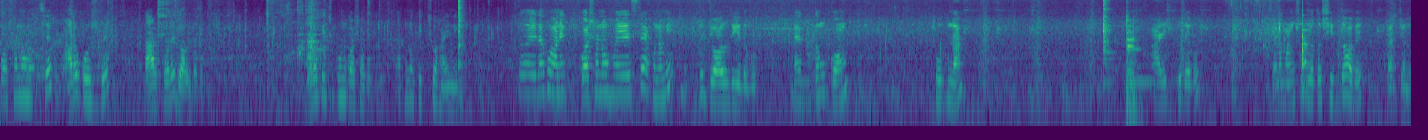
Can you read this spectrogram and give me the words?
কষানো হচ্ছে আরও কষবে, তারপরে জল দেবো। আরও কিছুক্ষণ কষাবো এখনও কিচ্ছু হয়নি। তো এই দেখো, অনেক কষানো হয়ে এসছে, এখন আমি একটু জল দিয়ে দেবো। একদম কম, খুব না। আর একটু দেবো কেন মাংসগুলো তো সিদ্ধ হবে। তার জন্য।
